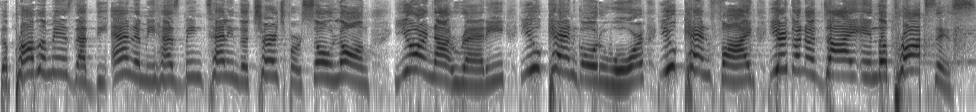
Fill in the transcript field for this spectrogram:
The problem is that the enemy has been telling the church for so long, you're not ready. You can't go to war. You can't fight. You're going to die in the process.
